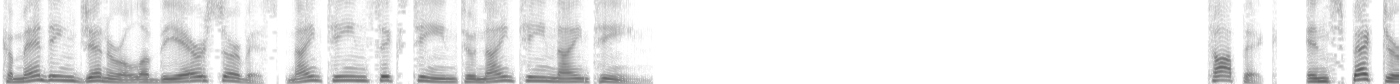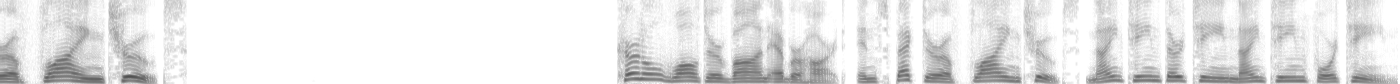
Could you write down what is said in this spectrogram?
Commanding General of the Air Service 1916 to 1919. Topic: Inspector of Flying Troops Colonel Walter von Eberhardt, Inspector of Flying Troops 1913-1914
